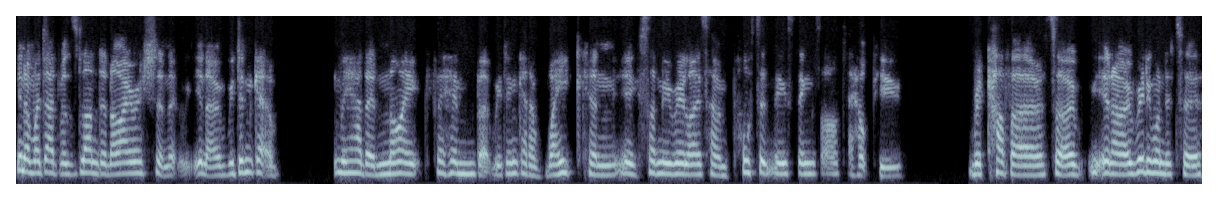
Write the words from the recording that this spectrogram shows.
you know my dad was london irish and it, you know we didn't get a we had a night for him, but we didn't get a wake, and you suddenly realize how important these things are to help you recover. So, you know, I really wanted to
